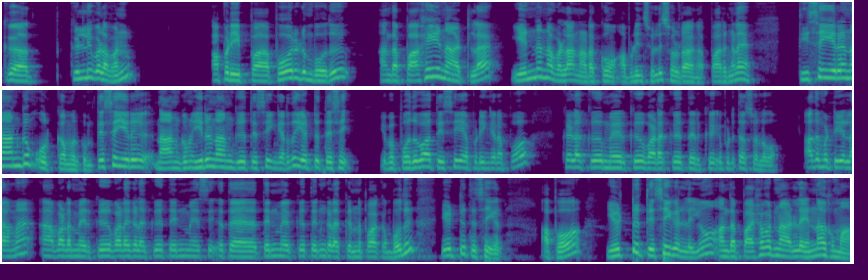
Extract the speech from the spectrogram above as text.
க- கிள்ளிவளவன் அப்படி ப போரிடும்போது அந்த பகை நாட்டில் என்னென்னவெல்லாம் நடக்கும் அப்படின்னு சொல்லி சொல்கிறாங்க பாருங்களேன். திசை இரு நான்கும் உருக்கம் இருக்கும் திசை இரு நான்கும் இரு நான்கு திசைங்கிறது எட்டு திசை. இப்போ பொதுவாக திசை அப்படிங்கிறப்போ கிழக்கு மேற்கு வடக்கு தெற்கு இப்படி தான் சொல்லுவோம். அது மட்டும் இல்லாமல் வடமேற்கு வடகிழக்கு தென்மேசி தெ- தென்மேற்கு தென்கிழக்குன்னு பார்க்கும்போது எட்டு திசைகள். அப்போது எட்டு திசைகள்லையும் அந்த பகவர் நாளில் என்னாகுமா?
